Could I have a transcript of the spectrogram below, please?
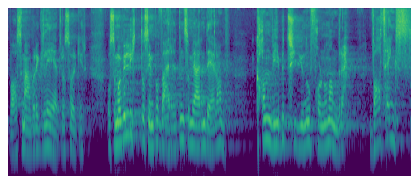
hva som er våre gleder og sorger. Og så må vi lytte oss inn på verden som vi er en del av. Kan vi bety noe for noen andre? Hva trengs?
